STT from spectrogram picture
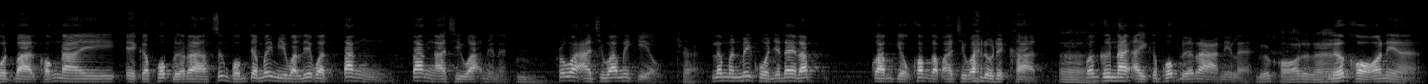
บทบาทของนายเอกภพเหลือรา ซึ่งผมจะไม่มีวันเรียกว่าตั้งตั้งอาชีวะเนี่ยนะ อืมเพราะว่าอาชีวะไม่เกี่ยว ใช่แล้วมันไม่ควรจะได้รับความเกี่ยวข้องกับอาชีวะโดยเด็ดขาดอ่าเพราะคือนายเอกภพเหลือรานี่แหละ เหลือขอเนี่ยนะฮะเหลือขอเนี่ยเอ่อ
